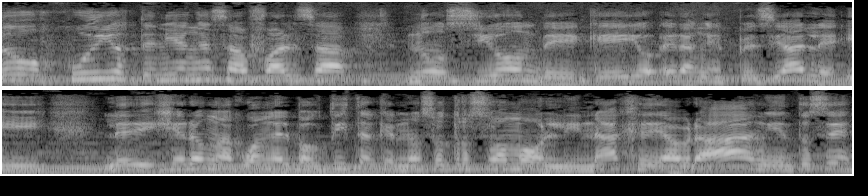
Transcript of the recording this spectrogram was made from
Los judíos tenían esa falsa noción de que ellos eran especiales y le dijeron a Juan el Bautista que nosotros somos linaje de Abraham. Y entonces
